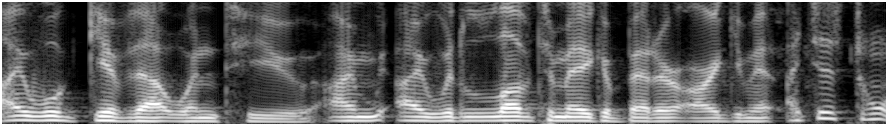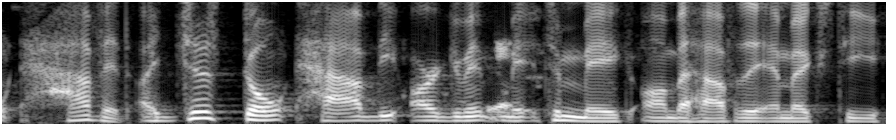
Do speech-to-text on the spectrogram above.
I will give that one to you. I'm. I would love to make a better argument. I just don't have it. I just don't have the argument ma- to make on behalf of the MXT.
